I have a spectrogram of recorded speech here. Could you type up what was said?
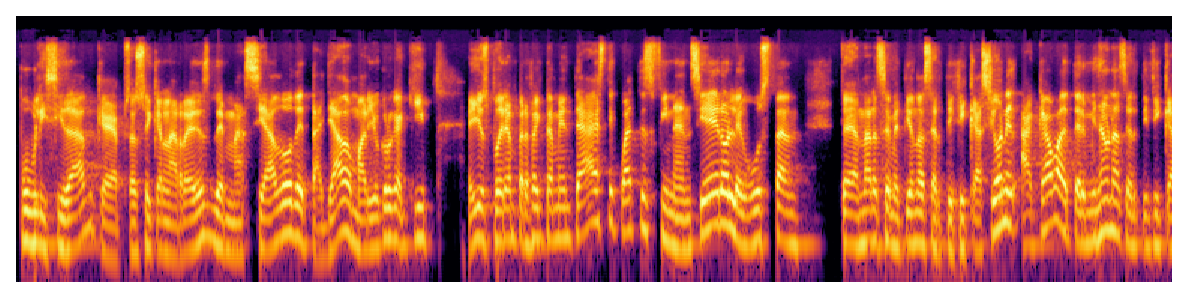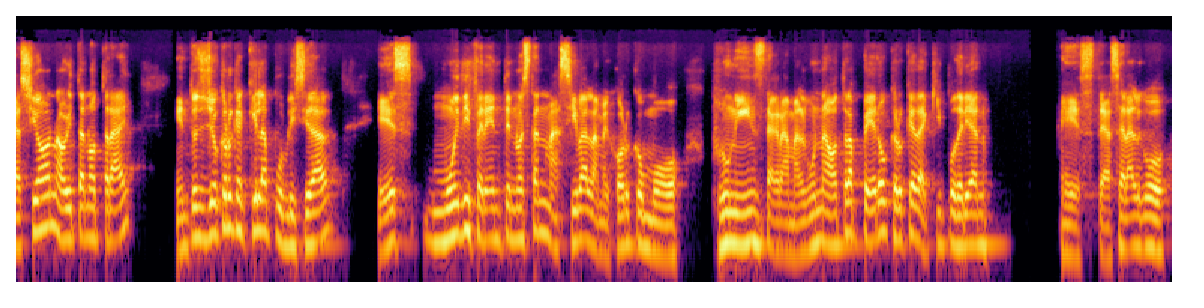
publicidad, que pues eso en las redes, demasiado detallado, Mario. Yo creo que aquí ellos podrían perfectamente, ah, este cuate es financiero, le gustan andarse metiendo a certificaciones, acaba de terminar una certificación, ahorita no trae. Entonces yo creo que aquí la publicidad es muy diferente, no es tan masiva a lo mejor como un Instagram, alguna otra, pero creo que de aquí podrían este, hacer algo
